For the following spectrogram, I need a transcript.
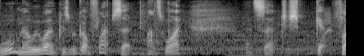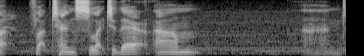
Oh no, we won't because we've got flap set. That's why. Let's uh, just get flap flap 10 selected there, um, and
